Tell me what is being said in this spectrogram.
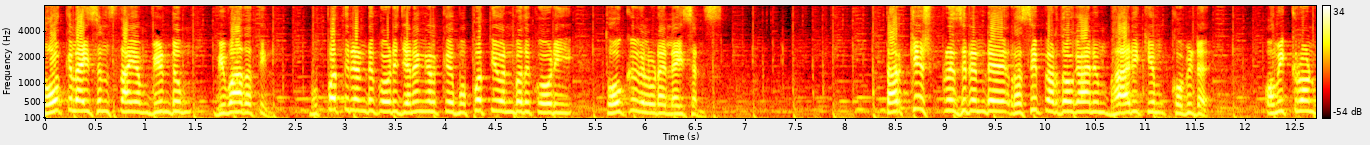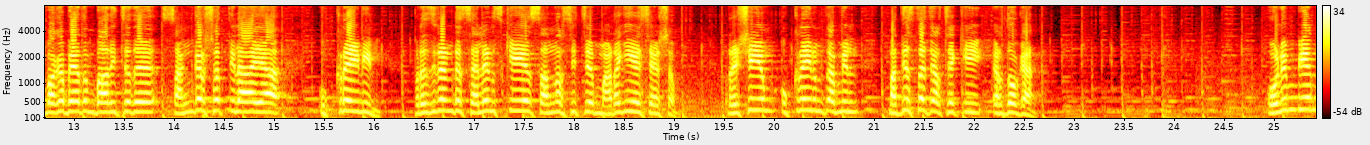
തോക്ക് ലൈസൻസ് നയം വീണ്ടും വിവാദത്തിൽ. മുപ്പത്തിരണ്ട് കോടി ജനങ്ങൾക്ക് മുപ്പത്തി ഒൻപത് കോടി തോക്കുകളുടെ ലൈസൻസ്. ടർക്കിഷ് പ്രസിഡന്റ് റസിപ്പ് എർദോഗാനും ഭാര്യയ്ക്കും കോവിഡ് ഒമിക്രോൺ വകഭേദം ബാധിച്ചത് സംഘർഷത്തിലായ ഉക്രൈനിൽ. പ്രസിഡന്റ് സെലൻസ്കിയെ സന്ദർശിച്ച് മടങ്ങിയ ശേഷം. റഷ്യയും ഉക്രൈനും തമ്മിൽ മധ്യസ്ഥ ചർച്ചയ്ക്ക് എർദോഗാൻ. ഒളിമ്പ്യൻ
